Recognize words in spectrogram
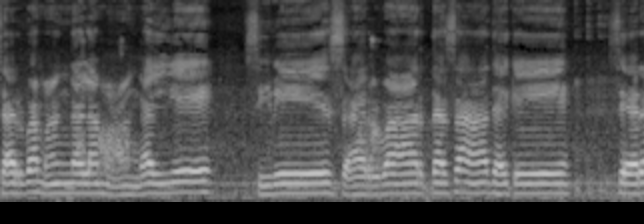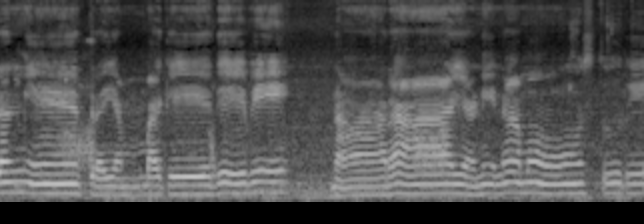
సర్వమంగళ మాంగళ్యే శివే సర్వార్థ సాధకే శరణ్యే త్రయంబకే దేవి నారాయణి నమోస్తుతే.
